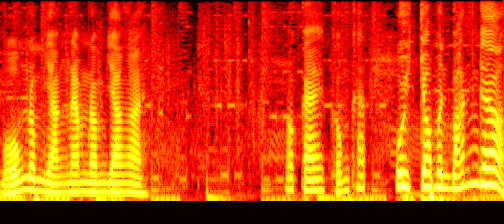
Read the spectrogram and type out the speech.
bốn nông dân năm nông dân rồi. Ok cũng khách. Ui cho mình bánh cơ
